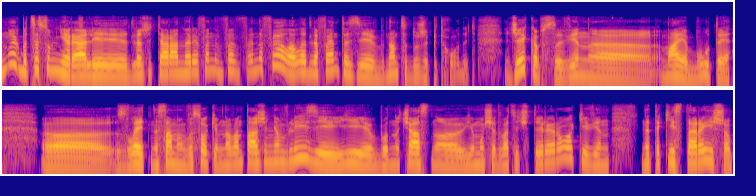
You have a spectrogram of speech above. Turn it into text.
Ну, якби це сумні реалії для життя ранерів в НФЛ, але для fantasy нам це дуже підходить. Джейкобс він е, має бути е, з ледь не самим високим навантаженням в лізі, і одночасно йому ще 24 роки. Він не такий старий, щоб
